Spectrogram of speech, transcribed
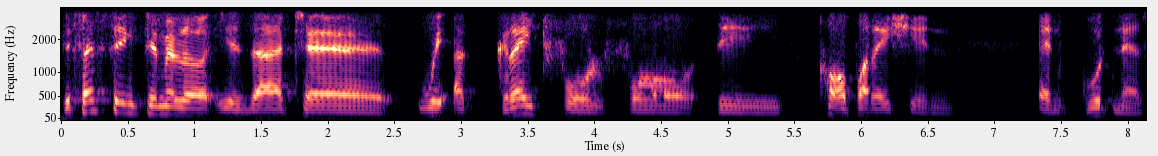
The first thing, Pamela, is that uh, we are grateful for the cooperation and goodness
